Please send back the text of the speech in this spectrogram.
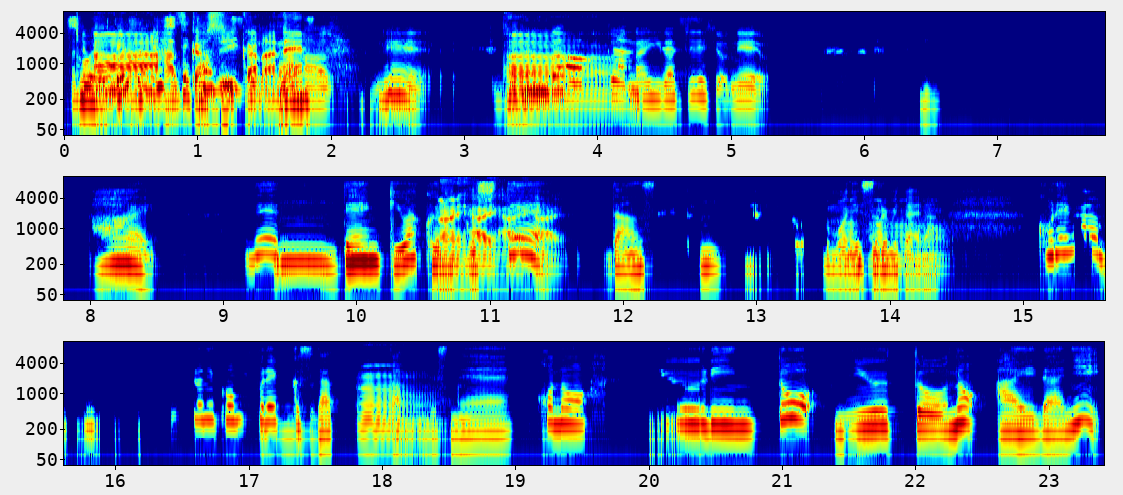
添えて恥ずかしいからね。あね。え自分だとなりがちですよね。はい。で、うん。電気は暗くして、はいはい。男性うんと共にするみたいな。これが本当にコンプレックスだっうん。たんですね。この乳輪と乳頭の間に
